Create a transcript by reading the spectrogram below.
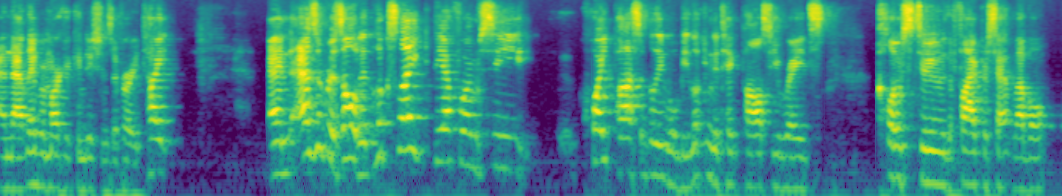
and that labor market conditions are very tight. And as a result, it looks like the FOMC quite possibly will be looking to take policy rates close to the 5% level.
